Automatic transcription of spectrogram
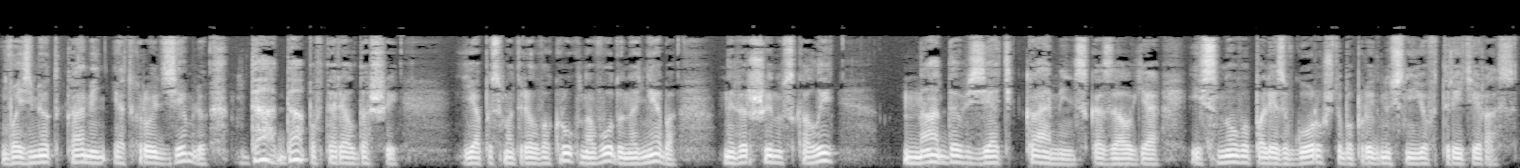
Возьмет камень и откроет землю? Да, да, повторял Даши. Я посмотрел вокруг, на воду, на небо, на вершину скалы. «Надо взять камень», — сказал я, и снова полез в гору, чтобы прыгнуть с нее в третий раз.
